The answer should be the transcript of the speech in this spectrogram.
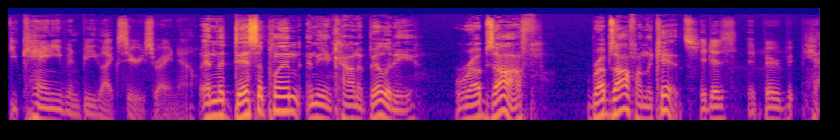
you can't even be like serious right now. and the discipline and the accountability rubs off rubs off on the kids. It is it very bi- yeah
